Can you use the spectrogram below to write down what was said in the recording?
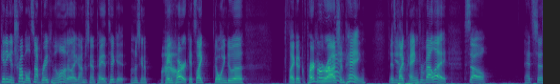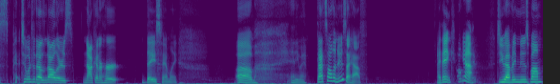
getting in trouble. It's not breaking the law. They're like, I'm just gonna pay the ticket. I'm just gonna pay to park. It's like going to a like a parking garage and paying. It's Yeah. like paying for valet. So it's just two hundred thousand dollars. Not gonna hurt the Ace family. Um. Anyway, that's all the news I have. I think. Yeah. Do you have any news, Mom?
